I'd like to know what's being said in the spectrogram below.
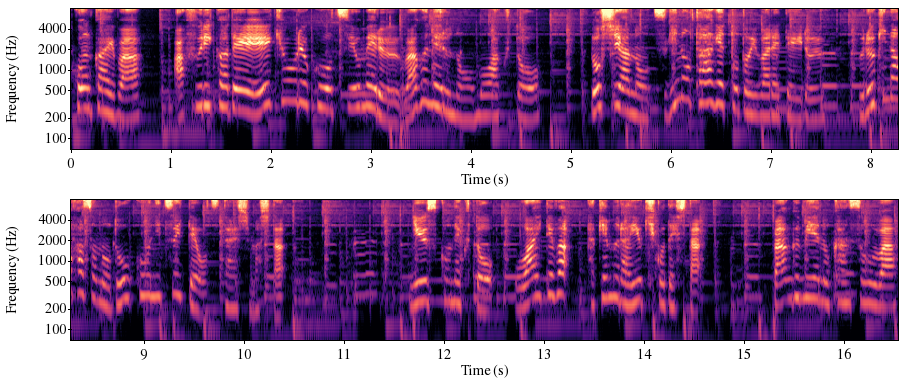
今回はアフリカで影響力を強めるワグネルの思惑とロシアの次のターゲットと言われているブルキナファソの動向についてお伝えしました。ニュースコネクトお相手は竹村由紀子でした。番組への感想は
